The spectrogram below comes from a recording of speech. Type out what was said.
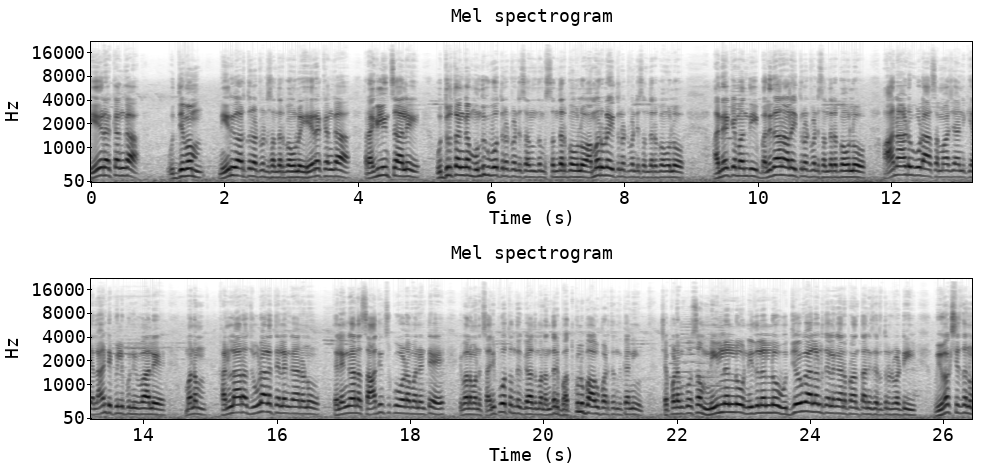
ఏ రకంగా ఉద్యమం నీరు గారుతున్నటువంటి సందర్భంలో ఏ రకంగా రగిలించాలి ఉధృతంగా ముందుకు పోతున్నటువంటి సందర్భంలో అమరులైతున్నటువంటి సందర్భంలో అనేక మంది బలిదానాలు అవుతున్నటువంటి సందర్భంలో ఆనాడు కూడా ఆ సమాజానికి ఎలాంటి పిలుపునివ్వాలి మనం కండ్లారా చూడాలి తెలంగాణను తెలంగాణ సాధించుకోవడం అని అంటే ఇవాళ మనం చనిపోతుంది కాదు మనందరి బతుకులు బాగుపడుతుంది కానీ చెప్పడం కోసం నీళ్ళల్లో నిధులల్లో ఉద్యోగాలలో తెలంగాణ ప్రాంతానికి జరుగుతున్నటువంటి వివక్షతను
